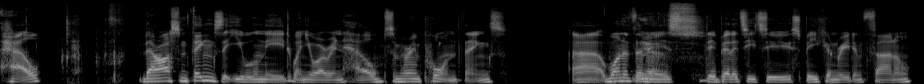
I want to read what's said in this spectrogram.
hell, there are some things that you will need when you are in hell. Some very important things. Uh, one of them Yes. is the ability to speak and read Infernal.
